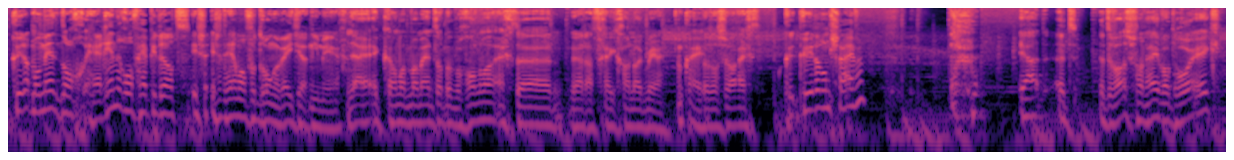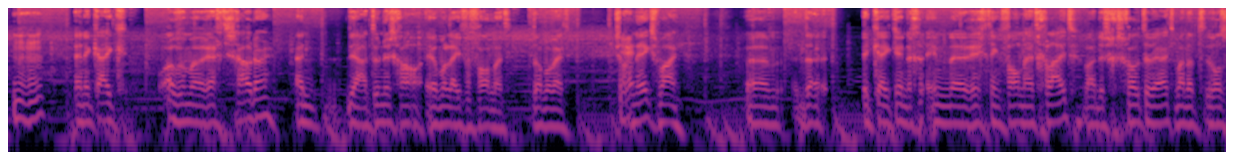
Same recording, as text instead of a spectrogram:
Kun je dat moment nog herinneren of heb je dat, is, is het helemaal verdrongen? Weet je dat niet meer? Ja, ik kan het moment dat het begon wel echt... eh, ja, dat vergeet ik gewoon nooit meer. Oké. Dat was wel echt... Kun, kun je dat omschrijven? Ja, het, het was van, hé, hey, wat hoor ik? Mhm. En ik kijk over mijn rechter schouder. En ja, toen is gewoon heel mijn leven veranderd. Op dat moment. Ik zag niks, maar ehm, de, ik keek in de, in de richting van het geluid, waar dus geschoten werd. Maar dat was,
